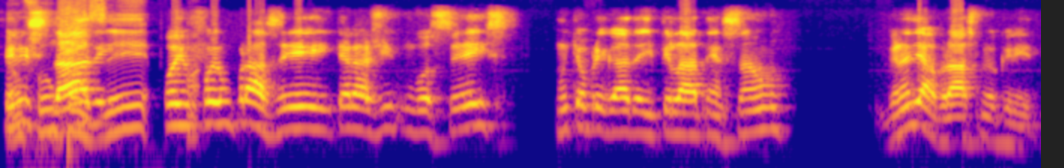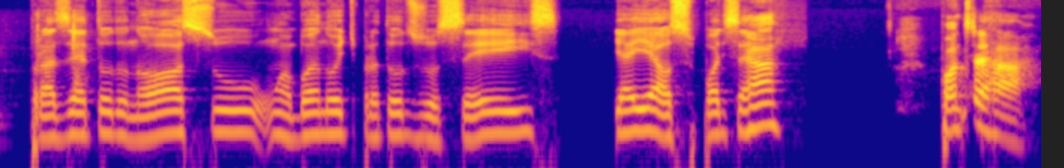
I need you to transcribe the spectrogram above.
Felicidade. Então foi, um foi, foi um prazer interagir com vocês. Muito obrigado aí pela atenção. grande abraço, meu querido. Prazer é todo nosso. Uma boa noite para todos vocês. E aí, Elcio, pode encerrar? Pode encerrar.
